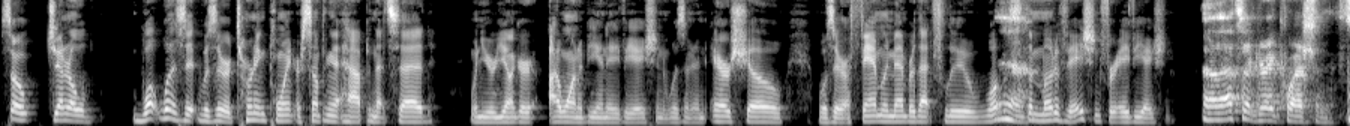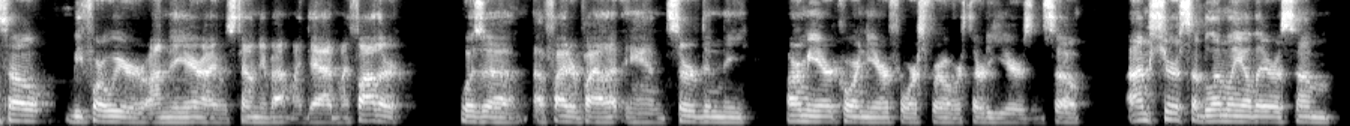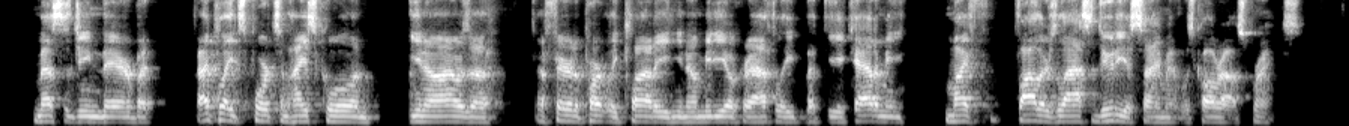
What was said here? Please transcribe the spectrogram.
So, General, what was it? Was there a turning point or something that happened that said, when you were younger, I want to be in aviation? Was it an air show? Was there a family member that flew? What yeah. was the motivation for aviation? Oh, that's a great question. So, before we were on the air, I was telling you about my dad. My father was a, a fighter pilot and served in the Army Air Corps and the Air Force for over 30 years. And so I'm sure subliminally there was some messaging there, but I played sports in high school and, you know, I was a, a fair to partly cloudy, you know, mediocre athlete, but the academy, my father's last duty assignment was Colorado Springs.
